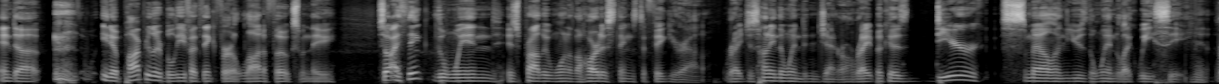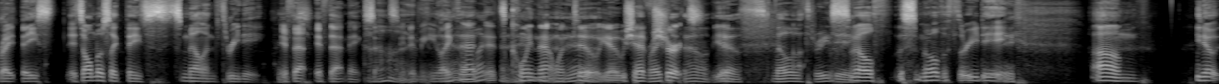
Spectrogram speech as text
and uh, you know, popular belief I think for a lot of folks when they, so I think the wind is probably one of the hardest things to figure out, right? Just hunting the wind in general, right? Because deer smell and use the wind like we see, Yes. right? They it's almost like they smell in 3D, if that if that makes sense. Ah, you know I mean? You like yeah, I that? like it's that. coined that one yeah. too. Yeah, we should have Write shirts. down. Yeah. Smell of 3D. smell the smell the 3D. Um, you know,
